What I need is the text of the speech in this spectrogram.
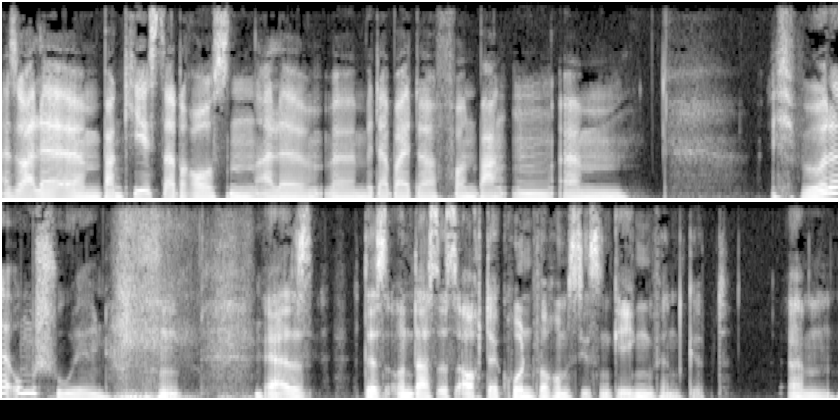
Also alle ähm, Bankiers da draußen, alle äh, Mitarbeiter von Banken, ähm, ich würde umschulen. ja, das, das, und das ist auch der Grund, warum es diesen Gegenwind gibt. Ähm,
